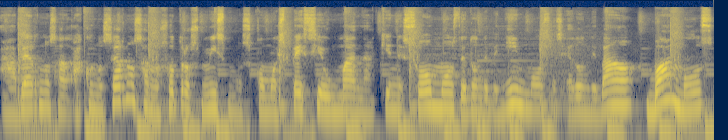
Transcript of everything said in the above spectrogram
a vernos, a, conocernos a nosotros mismos como especie humana, quiénes somos, de dónde venimos, hacia dónde va, vamos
